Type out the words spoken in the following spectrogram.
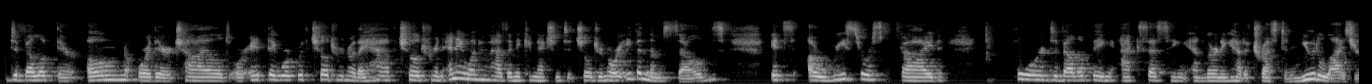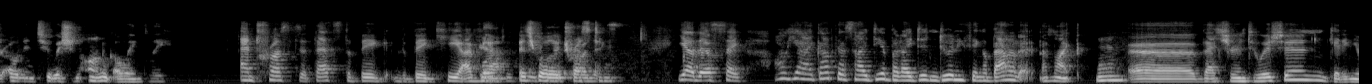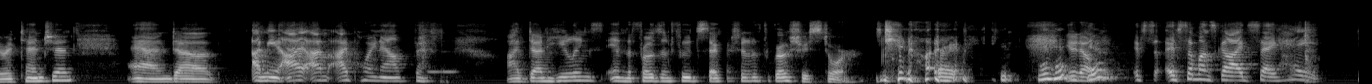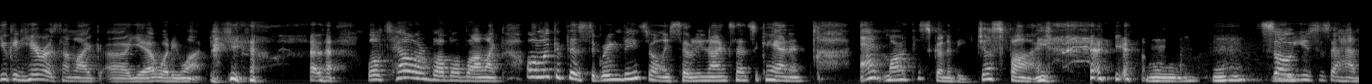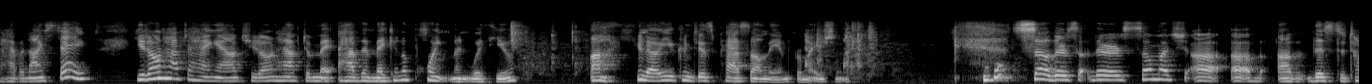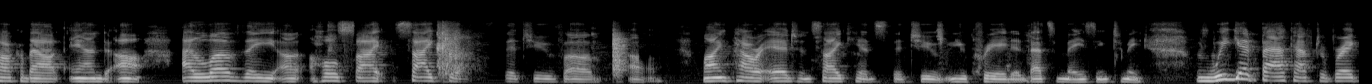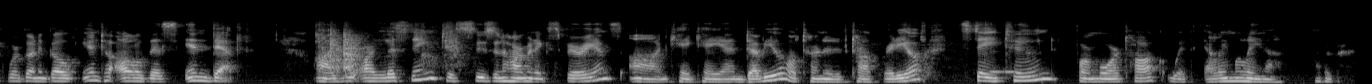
develop their own or their child, or if they work with children or they have children, anyone who has any connection to children or even themselves. It's a resource guide for developing, accessing, and learning how to trust and utilize your own intuition ongoingly. And trust it. That's the big the big key. I've yeah, it's really trusting. This. Yeah, they'll say, "Oh yeah, I got this idea, but I didn't do anything about it." I'm like, mm-hmm. uh, "That's your intuition getting your attention," and uh, I mean, I I'm, I point out that I've done healings in the frozen food section of the grocery store. You know, right. I mean? mm-hmm. you know, yeah. if if someone's guide say, "Hey, you can hear us," I'm like, uh, "Yeah, what do you want?" you know. Well, tell her, blah, blah, blah. I'm like, oh, look at this. The green beans are only 79 cents a can. And Aunt Martha's going to be just fine. you know? mm-hmm. mm-hmm. So mm-hmm. you just have, have a nice day. You don't have to hang out. You don't have to ma- have them make an appointment with you. Uh, you know, you can just pass on the information. so there's there's so much uh, of, of this to talk about, and uh, I love the uh, whole side side that you've uh, uh, Mind Power Edge and Kids that you you created. That's amazing to me. When we get back after break, we're going to go into all of this in depth. Uh, you are listening to Susan Harmon Experience on KKNW Alternative Talk Radio. Stay tuned for more talk with Elly Molina. Have a great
